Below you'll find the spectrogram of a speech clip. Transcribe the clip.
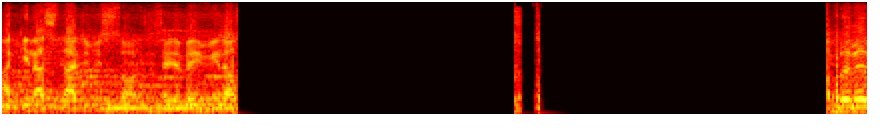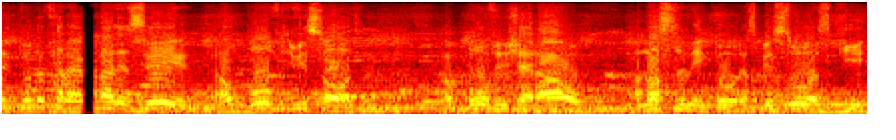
aqui na cidade de Viçosa. Seja bem-vindo ao Primeiro de tudo, eu quero agradecer ao povo de Viçosa, ao povo em geral, a nossos eleitores, as pessoas que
